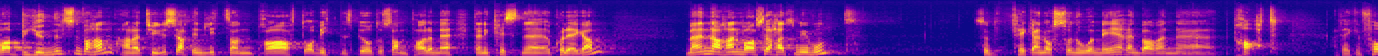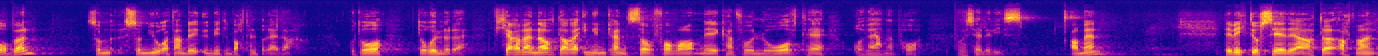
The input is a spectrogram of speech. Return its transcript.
var begynnelsen for han? Han har tydeligvis vært i en litt sånn prat og vitnesbyrd og samtale med denne kristne kollegaen. Men når han var så, hadde så mye vondt, så fikk han også noe mer enn bare en eh, prat. Han fikk en forbønn som, som, gjorde at han ble umiddelbart helbreda. Og da, da, ruller det. Kjære venner, det er ingen grenser for hva vi kan få lov til å være med på på forskjellig vis. Amen. Det er viktig å se det, at, at man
